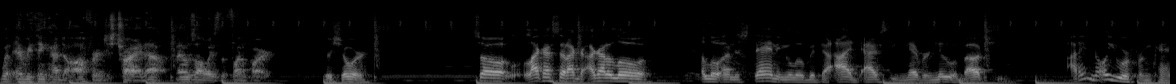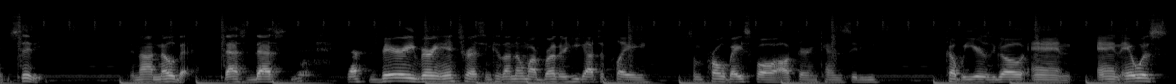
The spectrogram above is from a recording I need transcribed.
what everything had to offer and just try it out. That was always the fun part. for sure. So, like I said, I, I got a little, a little understanding a little bit that I actually never knew about you. I didn't know you were from Kansas City. Did not know that. That's that's that's very very interesting because I know my brother he got to play some pro baseball out there in Kansas City a couple years ago, and and it was.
